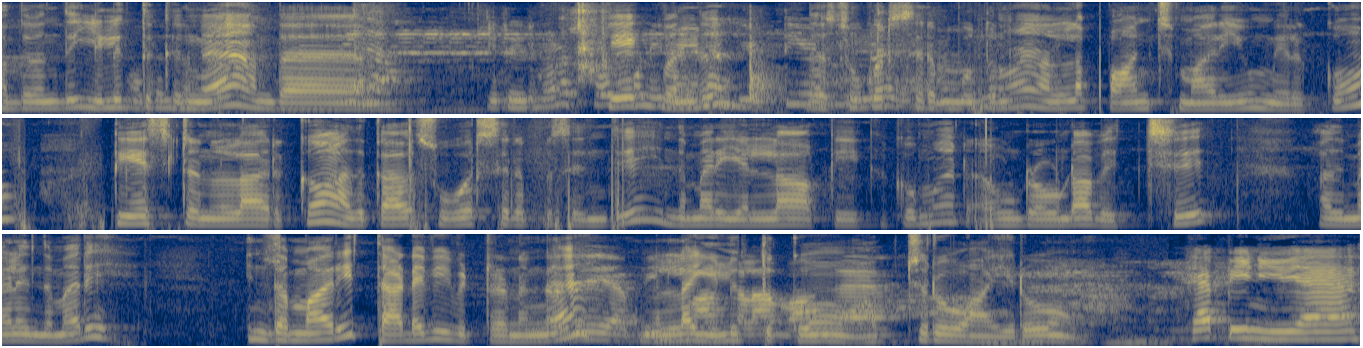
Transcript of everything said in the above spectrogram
அது வந்து இழுத்துக்குங்க. அந்த இது கேக் வந்து இந்த சுகர் சிரப் ஊற்றினா நல்லா பாஞ்ச் மாதிரியும் இருக்கும். டேஸ்ட்டு நல்லா இருக்கும். அதுக்காக சுகர் சிரப்பு செஞ்சு இந்த மாதிரி எல்லா கேக்குக்கும் ரவுண்ட் ரவுண்டாக வச்சு அது மேலே இந்த மாதிரி இந்த மாதிரி தடவி விட்டுறணுங்க. நல்லா இழுத்துக்கும். அப்சர்வ் ஆயிரும். ஹாப்பி நியூ இயர்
